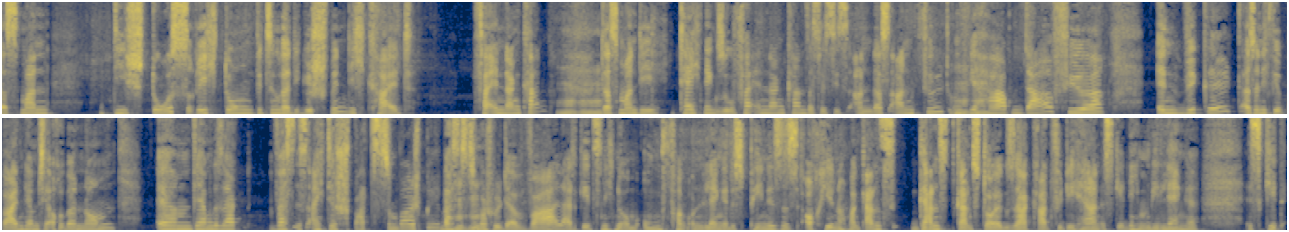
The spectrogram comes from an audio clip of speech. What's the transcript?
dass man die Stoßrichtung bzw. die Geschwindigkeit verändern kann, mhm. dass man die Technik so verändern kann, dass es sich anders anfühlt. Und mhm. wir haben dafür entwickelt, also nicht wir beiden, wir haben es ja auch übernommen, ähm, wir haben gesagt, was ist eigentlich der Spatz zum Beispiel? Was mhm. ist zum mhm. Beispiel der Wal? Da geht es nicht nur um Umfang und Länge des Penises, auch hier nochmal ganz, ganz, ganz doll gesagt, gerade für die Herren, es geht nicht um die Länge. Es geht,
